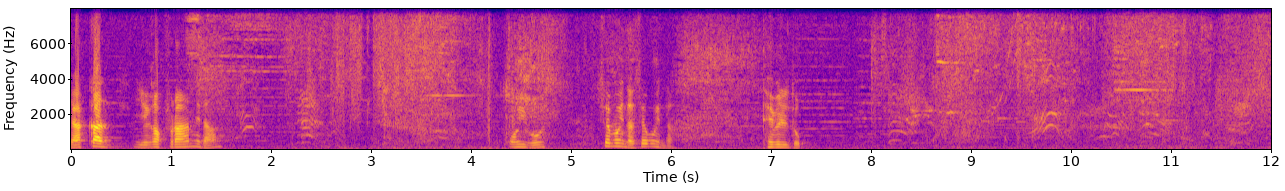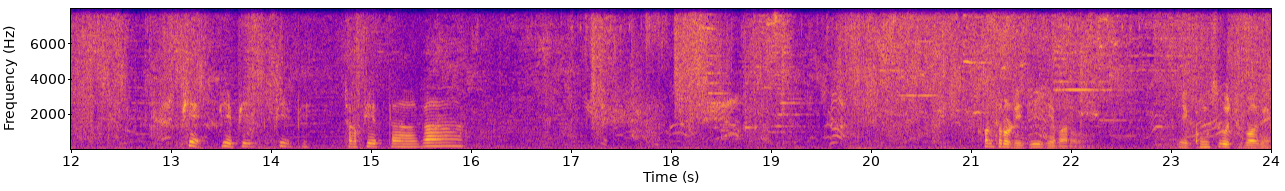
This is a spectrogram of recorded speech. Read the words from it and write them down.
약간 얘가 불안합니다. 어 이거 세 보인다 세 보인다. 데빌독 피해 피해 피해 피해 피해. 잠깐 피했다가. 컨트롤이지 이게 바로. 얘공 쓰고 죽어도 돼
